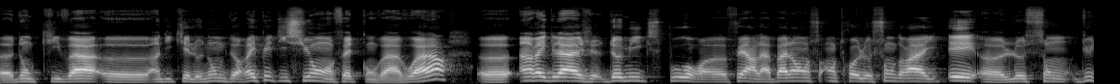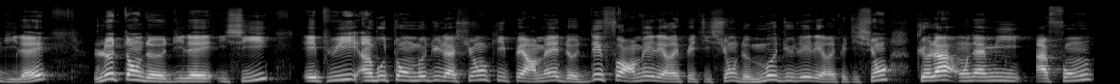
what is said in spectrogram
euh, donc qui va euh, indiquer le nombre de répétitions en fait qu'on va avoir, un réglage de mix pour faire la balance entre le son dry et le son du delay, le temps de delay ici, et puis un bouton modulation qui permet de déformer les répétitions, de moduler les répétitions, que là on a mis à fond,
